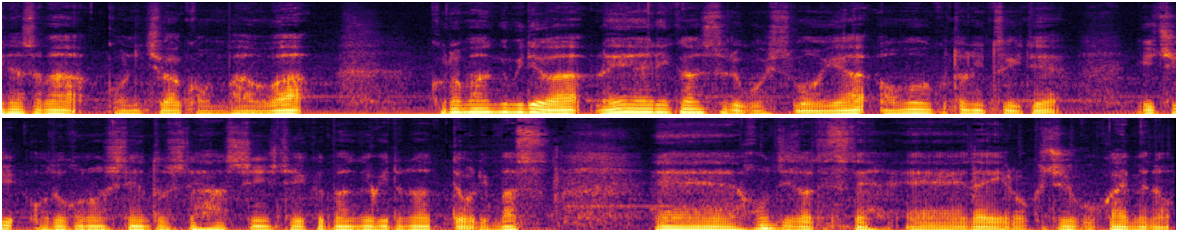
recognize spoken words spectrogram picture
皆様、こんにちは、こんばんは。この番組では恋愛に関するご質問や思うことについて、一男の視点として発信していく番組となっております。えー、本日はですね、えー、第65回目の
